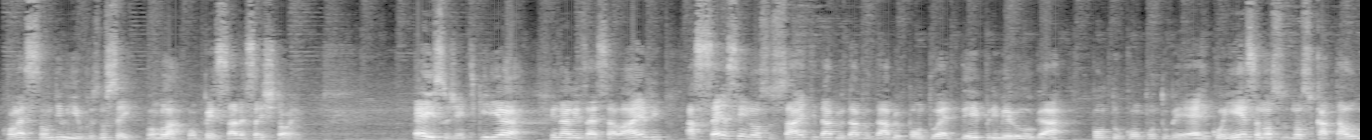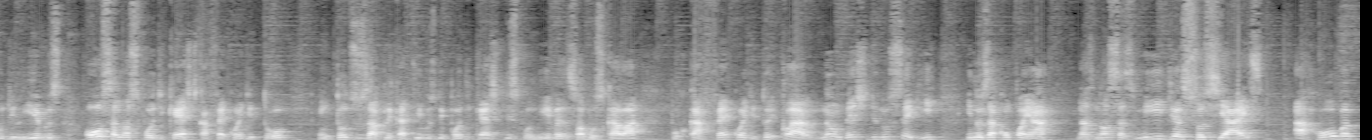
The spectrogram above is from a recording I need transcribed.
coleção de livros. Não sei. Vamos lá, vamos pensar nessa história. É isso, gente. Queria finalizar essa live. Acessem nosso site www.edprimeirolugar.com.br. Conheça nosso, nosso catálogo de livros. Ouça nosso podcast Café com Editor em todos os aplicativos de podcast disponíveis. É só buscar lá por Café com Editor. E claro, não deixe de nos seguir e nos acompanhar nas nossas mídias sociais. Arroba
